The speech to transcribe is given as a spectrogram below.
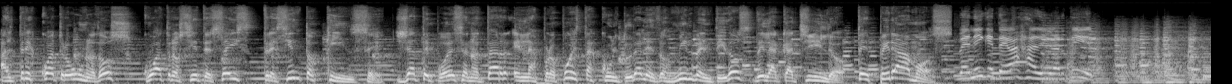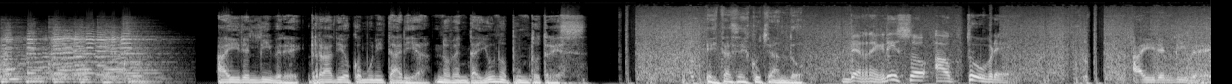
al 3412-476-315. Ya te podés anotar en las propuestas culturales 2022 de la Cachilo. ¡Te esperamos! Vení que te vas a divertir. Aire Libre, Radio Comunitaria 91.3. Estás escuchando De regreso a octubre. Aire Libre,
